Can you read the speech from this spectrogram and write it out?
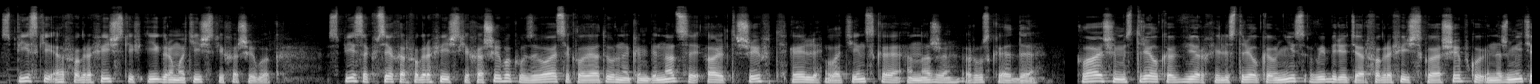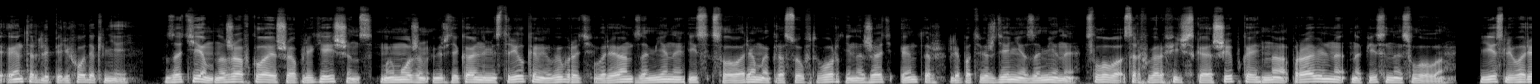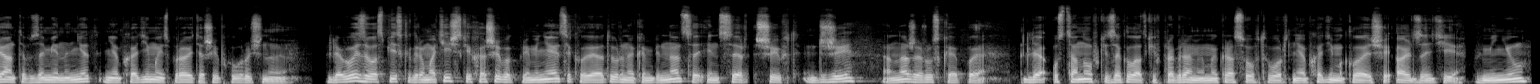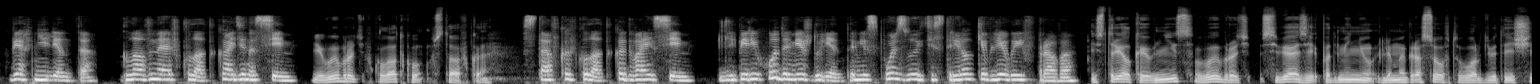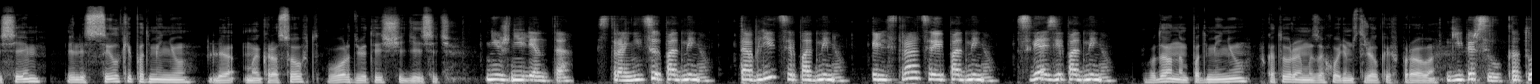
Списки орфографических и грамматических ошибок. Список всех орфографических ошибок вызывается клавиатурной комбинацией Alt-Shift-L латинская, она же русская D. Клавишами стрелка вверх или стрелка вниз выберите орфографическую ошибку и нажмите Enter для перехода к ней. Затем, нажав клавишу Applications, мы можем вертикальными стрелками выбрать вариант замены из словаря Microsoft Word и нажать Enter для подтверждения замены слова с орфографической ошибкой на правильно написанное слово. Если вариантов замены нет, необходимо исправить ошибку вручную. Для вызова списка грамматических ошибок применяется клавиатурная комбинация Insert-Shift-G, она же русская P. Для установки закладки в программе Microsoft Word необходимо клавишей Alt зайти в меню Верхняя лента. Главная вкладка 1 из 7. и выбрать вкладку «Вставка». Вставка вкладка 2 из 7. Для перехода между лентами используйте стрелки влево и вправо. И стрелкой вниз выбрать связи под меню для Microsoft Word 2007 или ссылки под меню для Microsoft Word 2010. Нижняя лента. Страницы под меню. Таблицы под меню. Иллюстрации под меню. Связи под меню. В данном подменю, в которое мы заходим стрелкой вправо, Гиперссылка.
